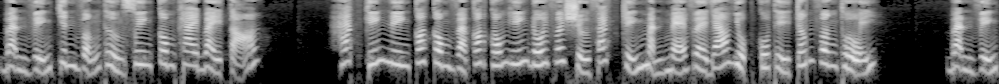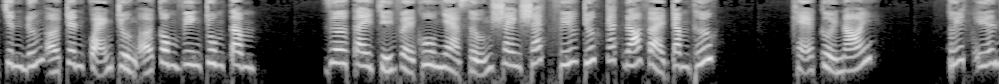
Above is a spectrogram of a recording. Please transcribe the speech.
Bành Viễn Chinh vẫn thường xuyên công khai bày tỏ. Hát kiến niên có công và có cống hiến đối với sự phát triển mạnh mẽ về giáo dục của thị trấn Vân Thủy. Bành Viễn Chinh đứng ở trên quảng trường ở công viên trung tâm. Dơ tay chỉ về khu nhà xưởng sang sát phía trước cách đó vài trăm thước. Khẽ cười nói. Tuyết Yến.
